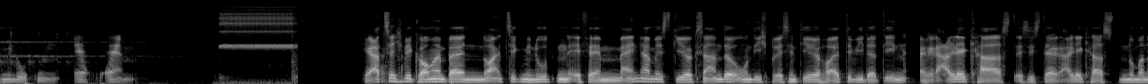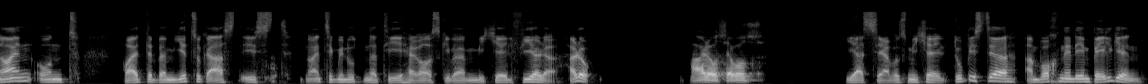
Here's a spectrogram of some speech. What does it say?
Minuten FM. Herzlich willkommen bei 90 Minuten FM. Mein Name ist Georg Sander und ich präsentiere heute wieder den Rallecast. Es ist der Rallecast Nummer 9 und heute bei mir zu Gast ist 90 Minuten AT Herausgeber Michael Vierler. Hallo. Hallo, servus. Ja, servus Michael. Du bist ja am Wochenende in Belgien.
